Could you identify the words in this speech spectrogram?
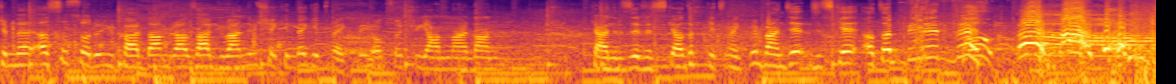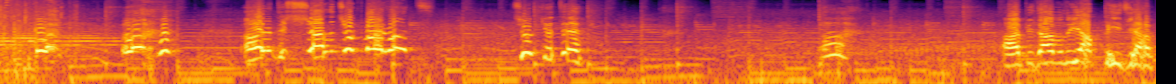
Şimdi asıl soru yukarıdan biraz daha güvenli bir şekilde gitmek mi yoksa şu yanlardan kendimizi riske atıp gitmek mi? Bence riske atabiliriz. Ah! Ah! Abi düşüş anı çok berbat. Kötü. Ah. Abi daha bunu yapmayacağım.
